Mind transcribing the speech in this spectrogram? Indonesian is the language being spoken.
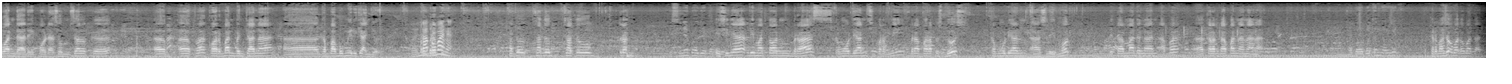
bantuan dari Polda Sumsel ke uh, apa, korban bencana uh, gempa bumi di Cianjur. Berapa banyak? Satu satu satu truk. Isinya apa aja? Isinya lima ton beras, kemudian supermi berapa ratus dus, kemudian uh, selimut, ditambah dengan apa uh, kelengkapan anak-anak. Obat-obatan Zul? termasuk obat-obatan.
